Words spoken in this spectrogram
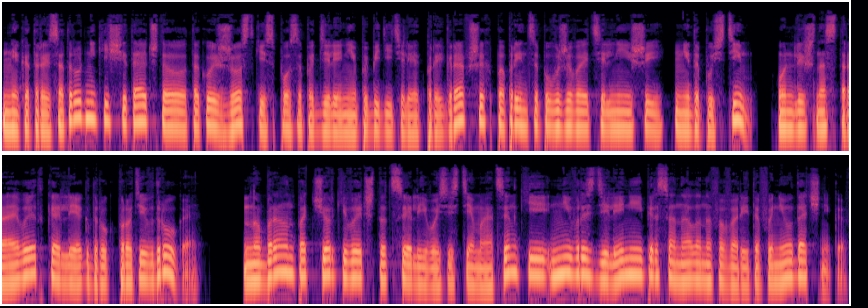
Некоторые сотрудники считают, что такой жесткий способ отделения победителей от проигравших по принципу «выживает сильнейший» недопустим, он лишь настраивает коллег друг против друга. Но Браун подчеркивает, что цель его системы оценки не в разделении персонала на фаворитов и неудачников.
